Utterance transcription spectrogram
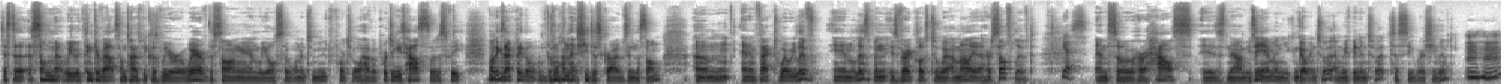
just a, a, song that we would think about sometimes because we were aware of the song and we also wanted to move to Portugal, have a Portuguese house, so to speak. Not mm-hmm. exactly the, the one that she describes in the song. Um, mm-hmm. and in fact, where we live in Lisbon is very close to where Amalia herself lived. Yes. And so her house is now a museum, and you can go into it, and we've been into it to see where she lived. Mm-hmm.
